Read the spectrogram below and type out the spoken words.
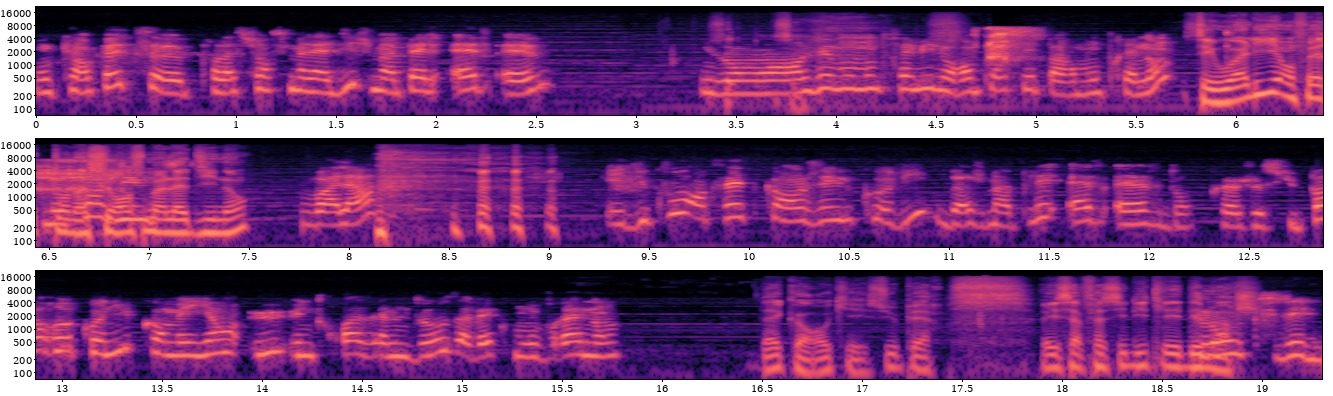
Donc en fait, euh, pour l'assurance maladie, je m'appelle Eve Eve. Ils ont enlevé mon nom de famille, l'ont remplacé par mon prénom. C'est Wally, en fait, ton assurance eu- maladie, non? Voilà. Et du coup, en fait, quand j'ai eu le Covid, bah, je m'appelais Eve Eve. Donc euh, je suis pas reconnue comme ayant eu une troisième dose avec mon vrai nom. D'accord, ok, super. Et ça facilite les démarches. Donc j'ai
